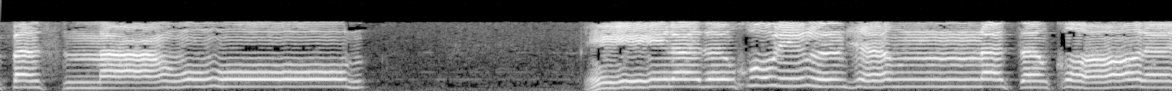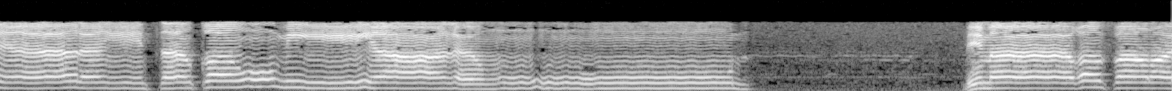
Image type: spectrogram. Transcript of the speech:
فاسمعون. قيل ادخل الجنة. قال يا ليت قومي يعلمون. بما غفر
